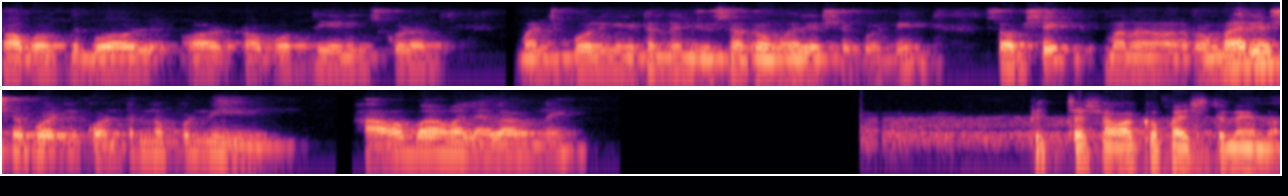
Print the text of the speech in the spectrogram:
top of the bowl or top of the innings కూడా మంచి బౌలింగ్ వేయటం నేను చూసాను రొమారియో షెపర్డ్ని సో అభిషేక్ మన రొమారియో షెపర్డ్ని కొంటున్నప్పుడు నీ హావభావాలు ఎలా ఉన్నాయి? పిచ్చ షాక్ ఫస్ట్ నేను.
